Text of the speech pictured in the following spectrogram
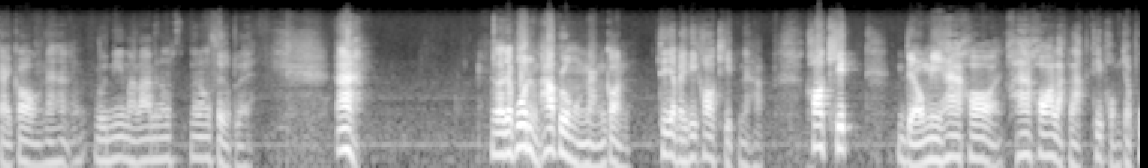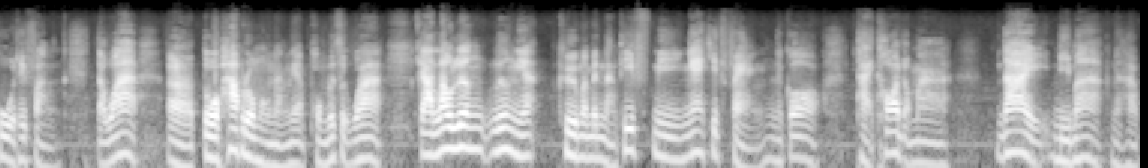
ไก่กองนะฮะลูนี่มาร่าไม่ต้องไม่ต้องเสิร์ฟเลยอะเราจะพูดถึงภาพรวมของหนังก่อนที่จะไปที่ข้อคิดนะครับ ข้อคิด เดี๋ยวมี 5 ข้อ 5 ข้อหลักๆ ที่ผมจะพูดให้ฟัง แต่ว่าตัวภาพรวมของหนังเนี่ยผมรู้สึกว่าการเล่าเรื่องเรื่องนี้คือมันเป็นหนังที่มีแง่คิดแฝง แล้วก็ถ่ายทอดออกมาได้ดีมากนะครับ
